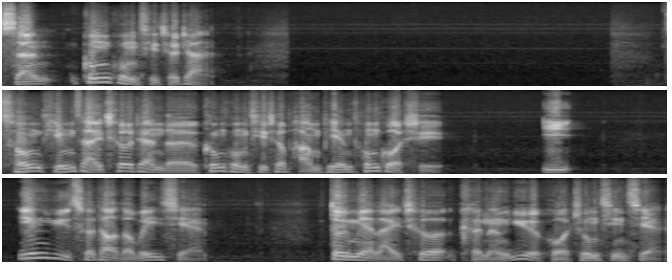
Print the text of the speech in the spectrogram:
三公共汽车站。从停在车站的公共汽车旁边通过时一应预测到的危险对面来车可能越过中心线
